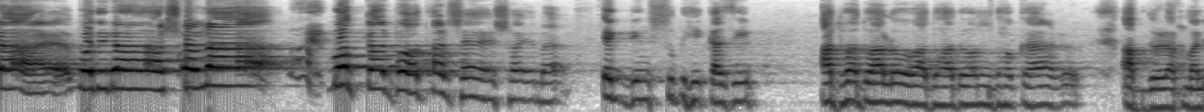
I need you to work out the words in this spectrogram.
যায়, মদিনা আসে না, মক্কার পথ আর শেষ হয় না। একদিন সুবহি কাজিব, আধো আধো আলো, আধো আধো অন্ধকার। আব্দুর রহমান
